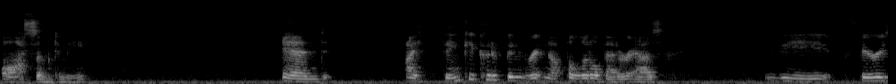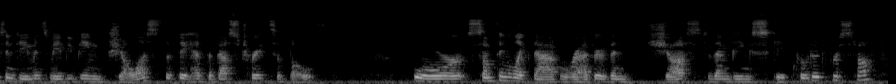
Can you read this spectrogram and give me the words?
awesome to me and i think it could have been written up a little better as the fairies and demons maybe being jealous that they had the best traits of both or something like that rather than just them being scapegoated for stuff.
